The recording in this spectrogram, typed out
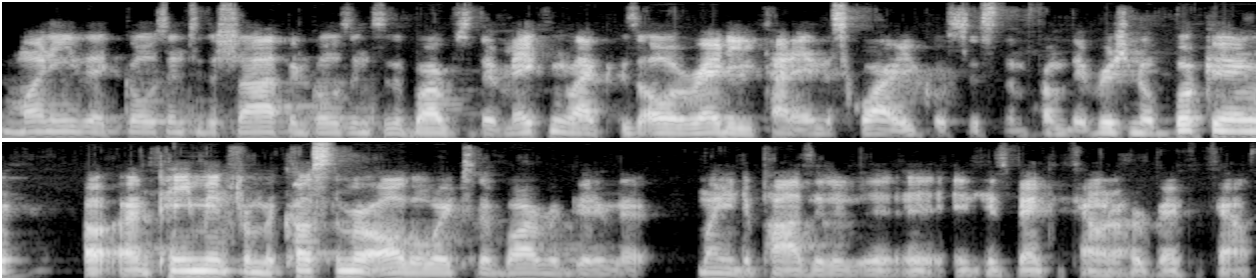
money that goes into the shop and goes into the barbers they're making like is already kind of in the Squire ecosystem from the original booking uh, and payment from the customer all the way to the barber getting the money deposited in, in his bank account or her bank account.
